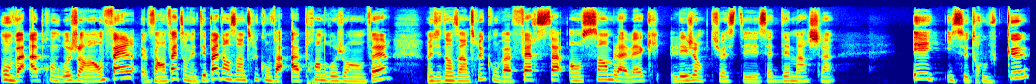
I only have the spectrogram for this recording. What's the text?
on va apprendre aux gens à en faire. Enfin, en fait, on n'était pas dans un truc, on va apprendre aux gens à en faire. On était dans un truc, on va faire ça ensemble avec les gens. Tu vois, c'était cette démarche-là. Et il se trouve que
